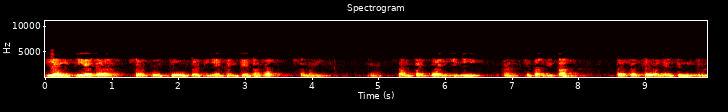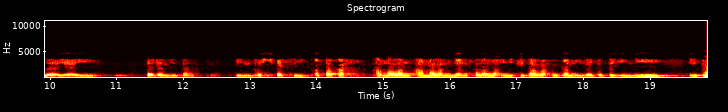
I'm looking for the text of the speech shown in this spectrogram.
yang tiada sekutu baginya dan tiada selainnya. Nah, sampai poin ini, nah, coba kita bahasa Jawanya itu ngelayai badan kita, introspeksi. Apakah amalan-amalan yang selama ini kita lakukan hingga detik ini itu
